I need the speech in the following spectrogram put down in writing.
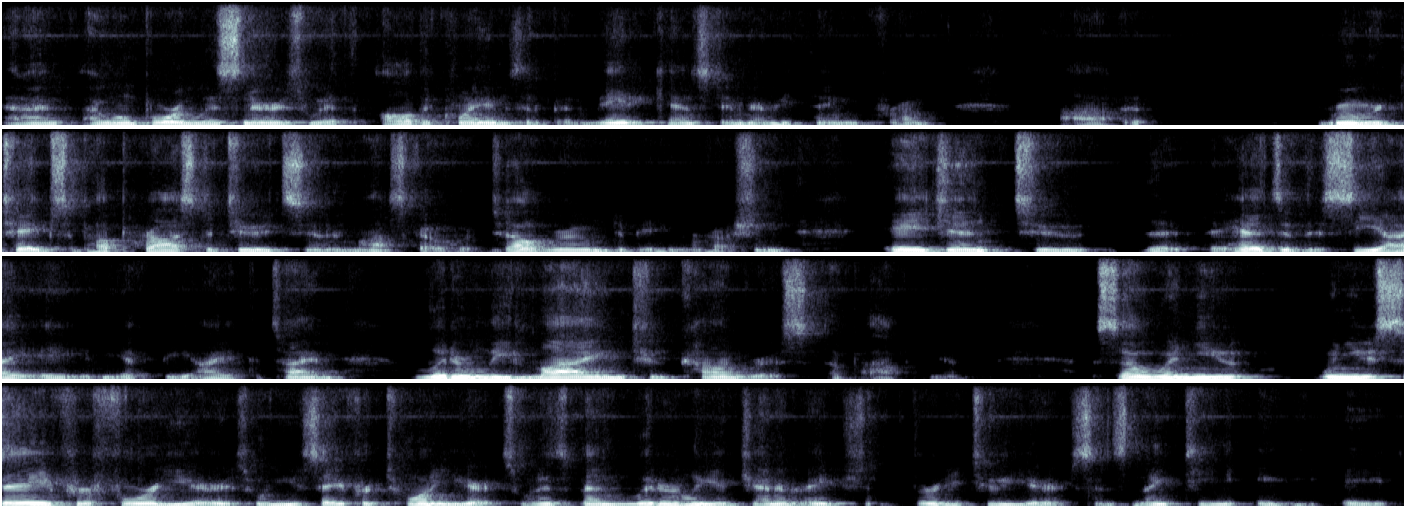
And I, I, won't bore listeners with all the claims that have been made against him, everything from uh, rumored tapes about prostitutes in a Moscow hotel room to being a Russian agent to the, the heads of the CIA and the FBI at the time literally lying to Congress about him. So when you when you say for four years, when you say for 20 years, when it's been literally a generation, 32 years since 1988,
